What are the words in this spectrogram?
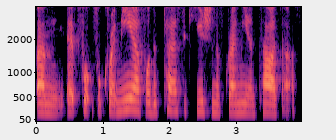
um, uh, for, for Crimea, for the persecution of Crimean Tatars.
